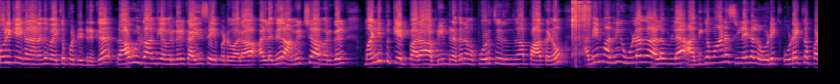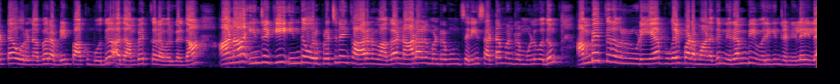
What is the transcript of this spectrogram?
கோரிக்கைகளானது வைக்கப்பட்டு இருக்கு ராகுல் காந்தி அவர்கள் கைது செய்யப்படுவாரா? அல்லது அமித்ஷா அவர்கள் மன்னிப்பு கேட்பாரா? அப்படின்றத நம்ம பொறுத்து இருந்து தான் பார்க்கணும். அதே மாதிரி உலக அளவுல அதிகமான சிலைகள் உடை உடைக்கப்பட்ட ஒரு நபர் அப்படின்னு பார்க்கும்போது அது அம்பேத்கர் அவர்கள் தான். ஆனா இன்றைக்கு இந்த ஒரு பிரச்சனை காரணமாக நாடாளுமன்றமும் சரி சட்டமன்றம் முழுவதும் அம்பேத்கர் அவர்களுடைய புகைப்படமானது நிரம்பி வருகின்ற நிலையில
